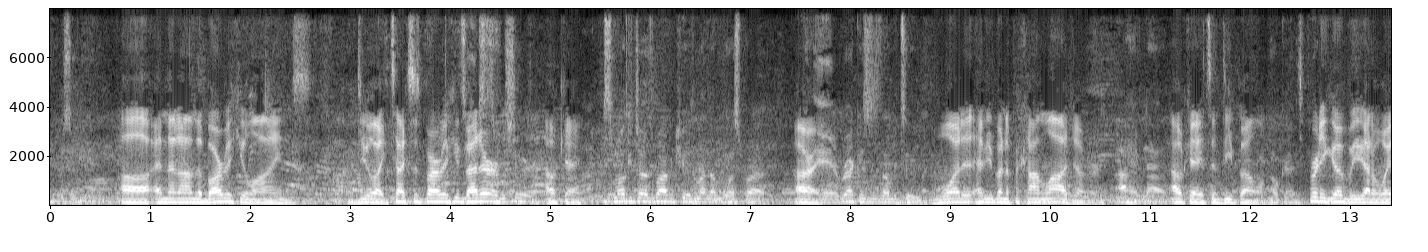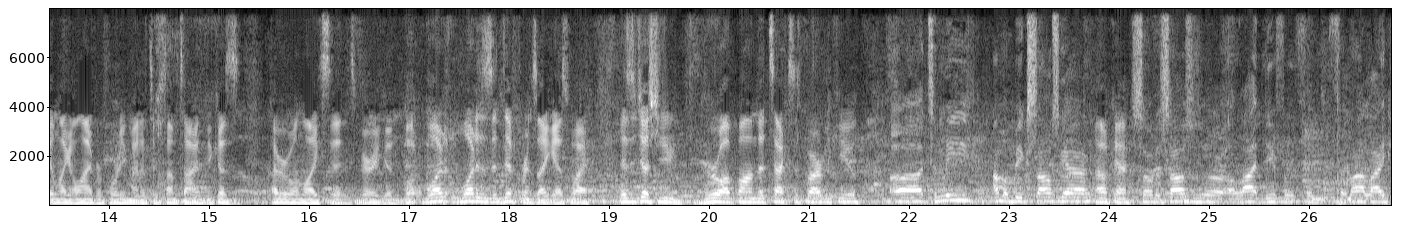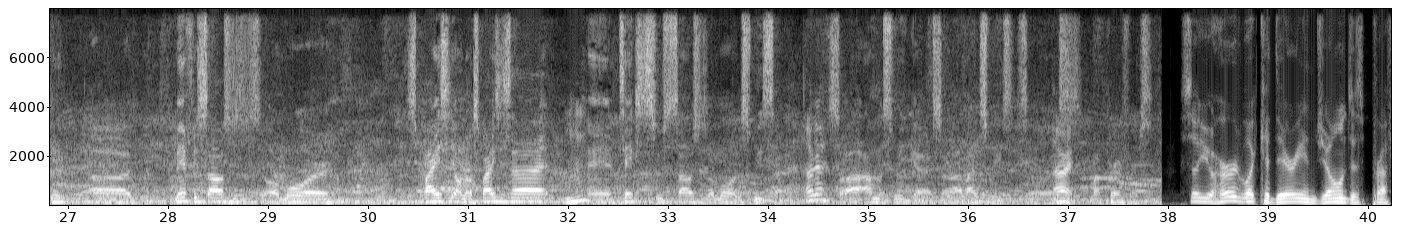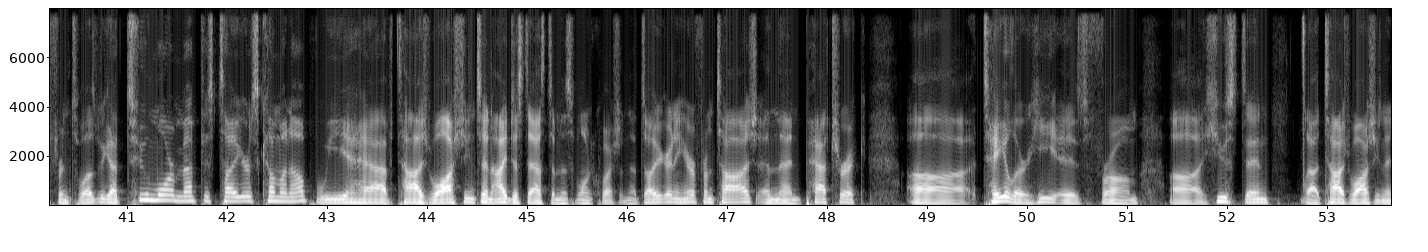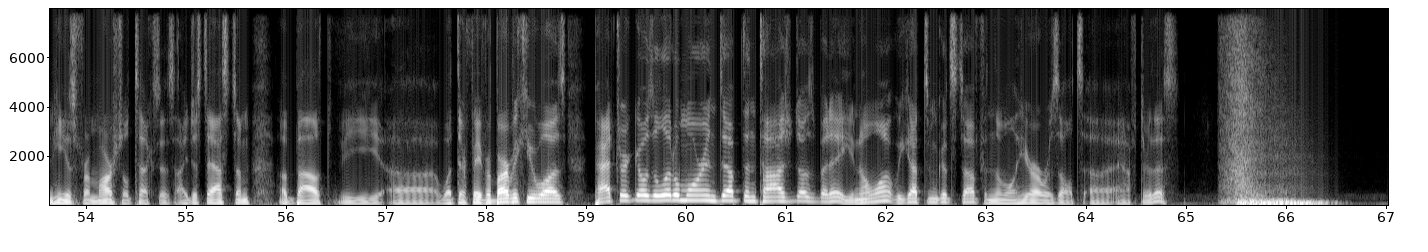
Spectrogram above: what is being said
Uh, and then on the barbecue lines, do you like Texas barbecue better? for sure. Okay. Smoky Joe's barbecue is my number one spot. All right. And Records is number two. What have you been to Pecan Lodge ever? I have not. Okay, it's in Deep Ellum. Okay. It's pretty good, but you got to wait in like a line for 40 minutes or sometimes because everyone likes it. It's very good. But what what is the difference? I guess why is it just you grew up on the Texas barbecue? Uh, to me, I'm a big sauce guy. Okay. So the sauces are a lot different from for my liking. Uh, Memphis sauces are more spicy on the spicy side, and Texas sauces are more on the sweet side. Mm-hmm. Okay. So I, I'm a sweet guy, so I like sweets. So that's right. my preference. So you heard what Kedarian Jones's preference was. We got two more Memphis Tigers coming up. We have Taj Washington. I just asked him this one question. That's all you're going to hear from Taj, and then Patrick uh, Taylor. He is from uh, Houston. Uh, Taj Washington. He is from Marshall, Texas. I just asked him about the uh, what their favorite barbecue was. Patrick goes a little more in depth than Taj does, but hey, you know what? We got some good stuff, and then we'll hear our results uh, after this.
